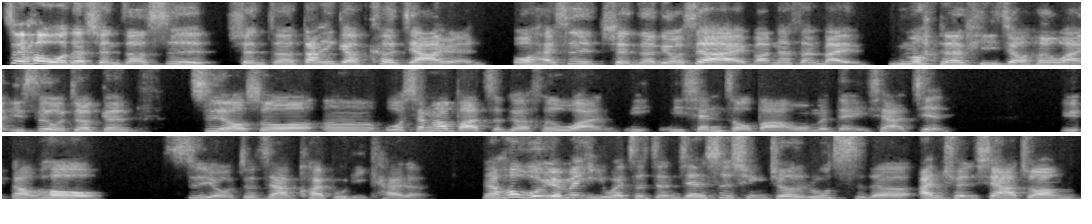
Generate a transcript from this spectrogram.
最后我的选择是选择当一个客家人，我还是选择留下来把那三百沫的啤酒喝完。于是我就跟室友说：“嗯，我想要把这个喝完，你你先走吧，我们等一下见。”然后室友就这样快步离开了。然后我原本以为这整件事情就如此的安全下装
